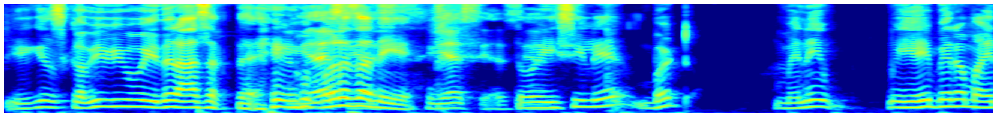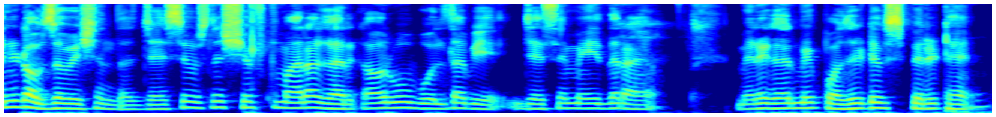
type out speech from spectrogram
क्योंकि उस कभी भी वो इधर आ सकता है भरोसा नहीं है। यस यस तो इसीलिए बट मैंने ये मेरा माइनड ऑब्जर्वेशन था जैसे उसने शिफ्ट मारा घर का और वो बोलता भी है जैसे मैं इधर आया मेरे घर में पॉजिटिव स्पिरिट है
